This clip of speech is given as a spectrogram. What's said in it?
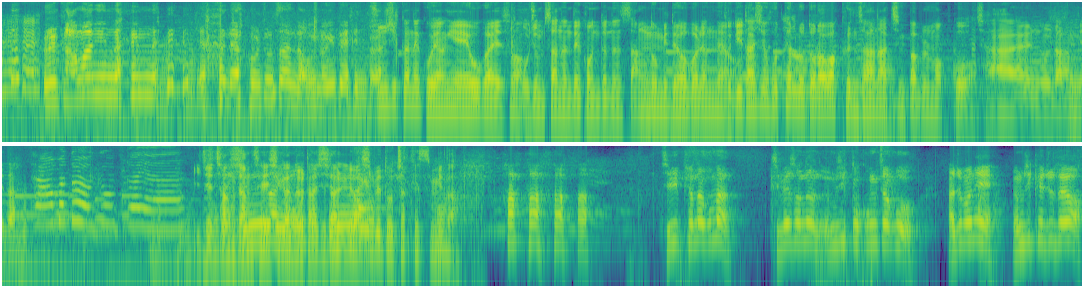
왜 가만히 있나 했네 야 내가 오줌 쌌는데 엉덩이 때린 거야 순식간에 고양이 에오가에서 오줌 싸는데 건드는 쌍놈이 되어버렸네요. 그뒤 다시 호텔로 돌아와 근사한 아침밥을 먹고 잘 놀다 갑니다 다음에도 여기 올 거야. 이제 장장 신나게 3시간을 먹었다, 다시 달려 신나게 집에 도착했습니다. 집이 편하구만. 집에서는 음식도 공짜고 아주머니 음식 해주세요.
